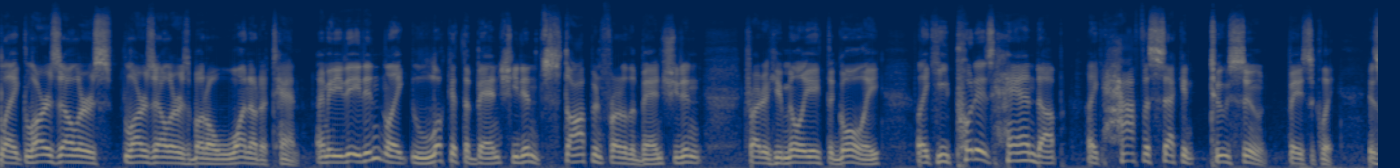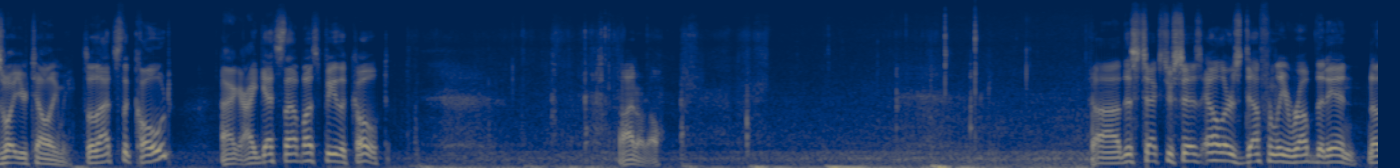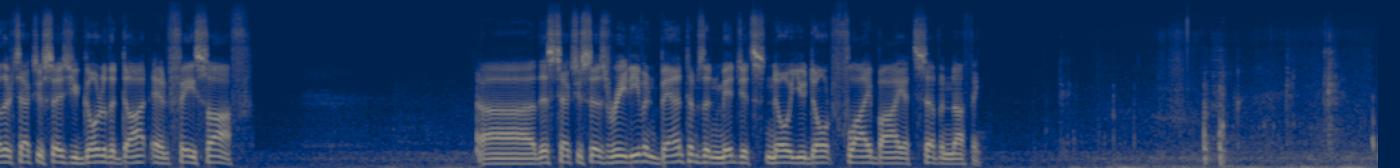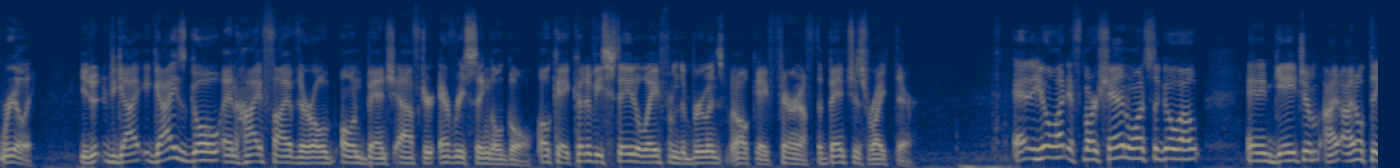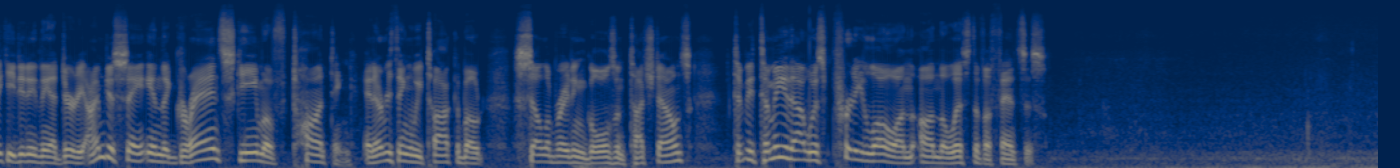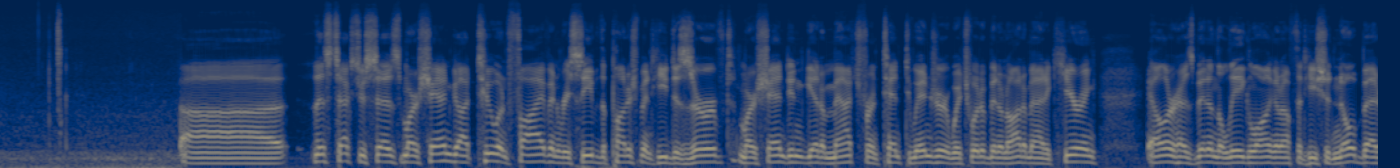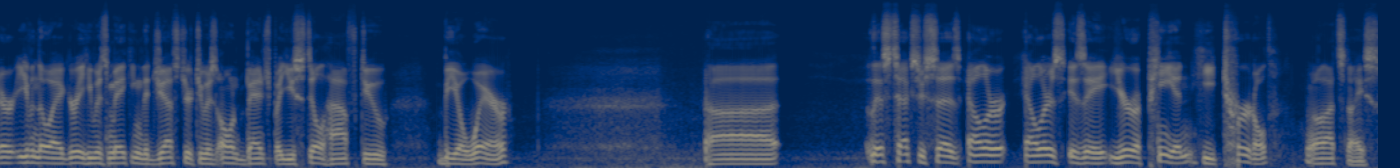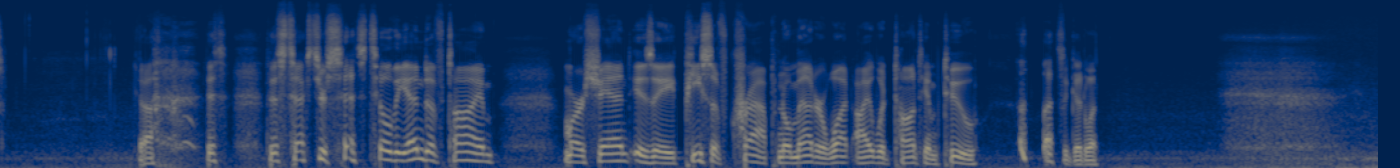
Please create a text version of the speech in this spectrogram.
like Lars Eller's Lars Eller is about a one out of ten. I mean, he, he, didn't like look at the bench. He didn't stop in front of the bench. He didn't try to humiliate the goalie. Like he put his hand up like half a second too soon. Basically, is what you're telling me. So that's the code. I, I guess that must be the code. I don't know. Uh, this texter says Ellers definitely rubbed it in. Another texter says you go to the dot and face off. Uh, this texter says read even bantams and midgets know you don't fly by at seven nothing. Really, you, guys go and high five their own bench after every single goal. Okay, could have he stayed away from the Bruins? Okay, fair enough. The bench is right there. And you know what? If Marchand wants to go out and engage him. I, I, don't think he did anything that dirty. I'm just saying, in the grand scheme of taunting and everything we talk about celebrating goals and touchdowns, to me, to me that was pretty low on, on the list of offenses. Uh, this texture says Marchand got two and five and received the punishment he deserved. Marchand didn't get a match for intent to injure, which would have been an automatic hearing. Eller has been in the league long enough that he should know better, even though I agree he was making the gesture to his own bench, but you still have to be aware. Uh, this texter says Eller Ellers is a European. He turtled. Well, that's nice. Uh, this this texter says till the end of time, Marchand is a piece of crap. No matter what, I would taunt him too. that's a good one.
